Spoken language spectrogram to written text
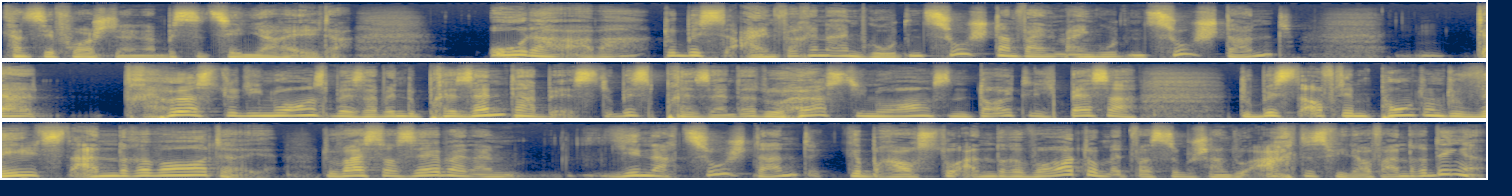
kannst dir vorstellen, dann bist du zehn Jahre älter. Oder aber du bist einfach in einem guten Zustand, weil in einem guten Zustand, da, hörst du die Nuancen besser, wenn du präsenter bist. Du bist präsenter, du hörst die Nuancen deutlich besser. Du bist auf dem Punkt und du wählst andere Worte. Du weißt doch selber, in einem, je nach Zustand gebrauchst du andere Worte, um etwas zu beschreiben. Du achtest wieder auf andere Dinge.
